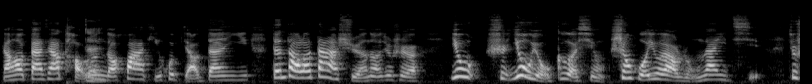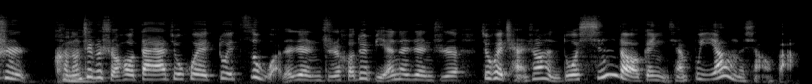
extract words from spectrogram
然后大家讨论的话题会比较单一。但到了大学呢，就是又是又有个性，生活又要融在一起，就是可能这嗯。个时候大家就会对自我的认知和对别人的认知就会产生很多新的跟以前不一样的想法，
